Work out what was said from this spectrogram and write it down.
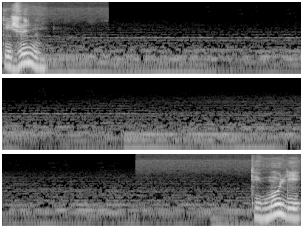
Tes genoux. Tes mollets.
